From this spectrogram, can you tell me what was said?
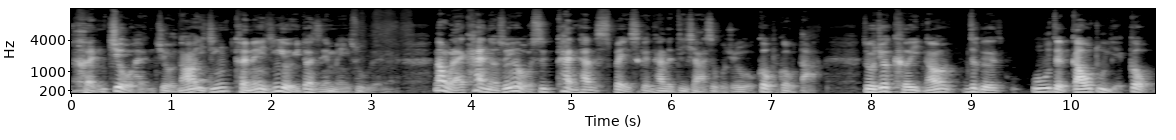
很旧很旧，然后已经可能已经有一段时间没住人了。那我来看的时候，因为我是看它的 space 跟它的地下室，我觉得我够不够大，所以我觉得可以。然后这个屋的高度也够，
